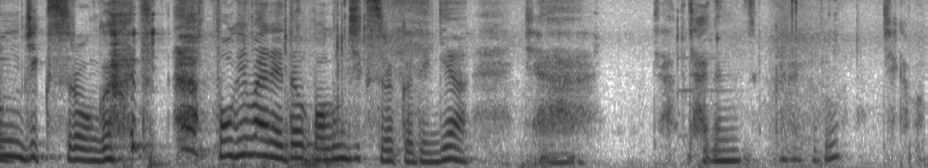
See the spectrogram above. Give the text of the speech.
먹음직스러운 거 보기만 해도 먹음직스럽거든요. 자, 자 작은 숟가락으로 제가 한번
